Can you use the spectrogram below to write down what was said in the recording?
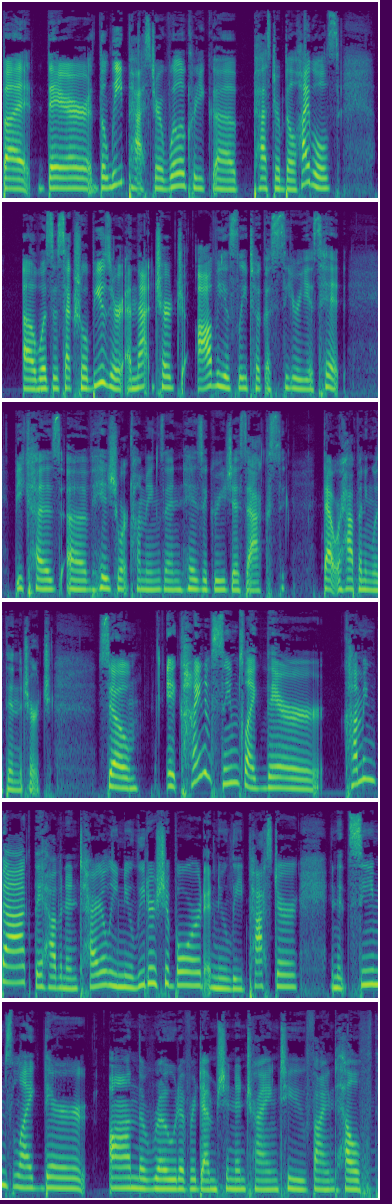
but there, the lead pastor of Willow Creek, uh, Pastor Bill Hybels, uh, was a sexual abuser, and that church obviously took a serious hit because of his shortcomings and his egregious acts that were happening within the church. So it kind of seems like they're coming back. They have an entirely new leadership board, a new lead pastor, and it seems like they're on the road of redemption and trying to find health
